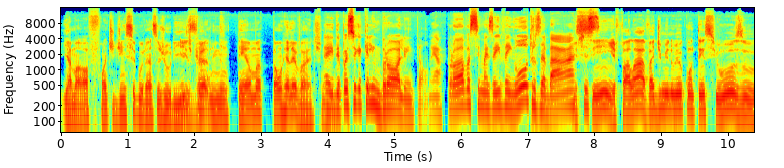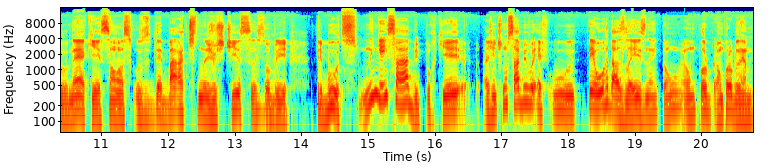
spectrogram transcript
E a maior fonte de insegurança jurídica Exato. em um tema tão relevante. Né? É, e depois fica aquele embrólio, então, né? Aprova-se, mas aí vem outros debates. E sim, e falar, ah, vai diminuir o contencioso, né? Que são as, os debates na justiça uhum. sobre tributos, ninguém sabe, porque a gente não sabe o, é, o, teor das leis, né? Então é um, é um problema.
